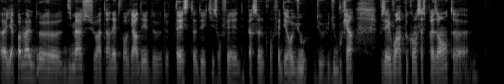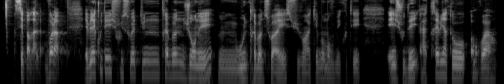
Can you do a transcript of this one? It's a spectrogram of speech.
Il y a pas mal de, d'images sur internet. Vous regardez de, de tests des, qu'ils ont fait, des personnes qui ont fait des reviews du, du bouquin. Vous allez voir un peu comment ça se présente c'est pas mal. Voilà. Eh bien écoutez, je vous souhaite une très bonne journée euh, ou une très bonne soirée, suivant à quel moment vous m'écoutez. Et je vous dis à très bientôt. Au revoir.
